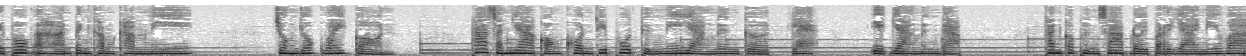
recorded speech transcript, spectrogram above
ริโภคอาหารเป็นคำคำนี้ จงยกไว้ก่อน ถ้าสัญญาของคนที่พูดถึงนี้อย่างหนึ่งเกิดและอีกอย่างหนึ่งดับ ท่านก็พึงทราบโดยปริยายนี้ว่า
